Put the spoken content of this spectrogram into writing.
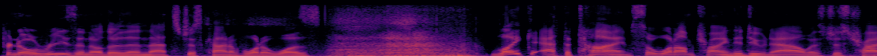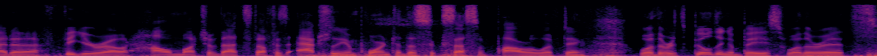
for no reason other than that's just kind of what it was like at the time. So what I'm trying to do now is just try to figure out how much of that stuff is actually important to the success of powerlifting, whether it's building a base, whether it's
